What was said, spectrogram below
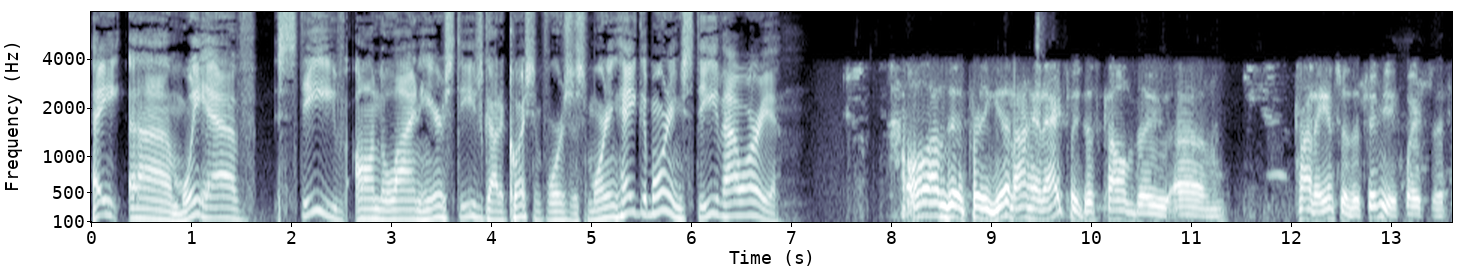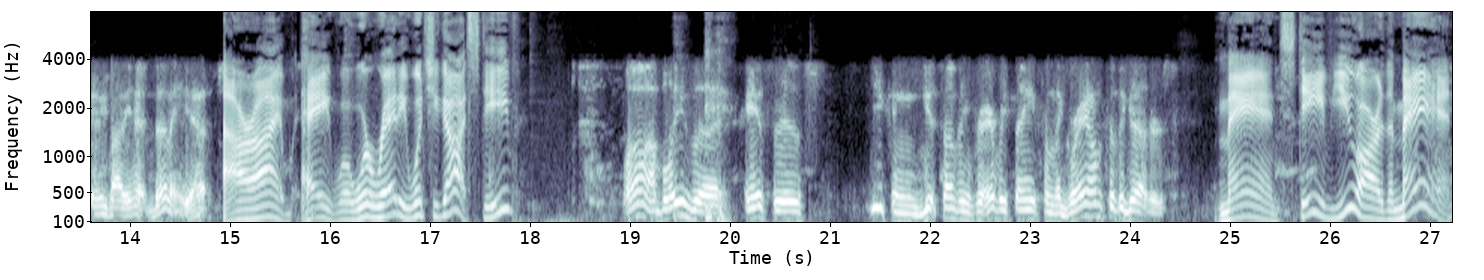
Hey, um, we have Steve on the line here. Steve's got a question for us this morning. Hey, good morning, Steve. How are you? Oh, I'm doing pretty good. I had actually just called to um, try to answer the trivia question if anybody hadn't done it yet. All right. Hey, well, we're ready. What you got, Steve? Well, I believe the answer is you can get something for everything from the ground to the gutters. Man, Steve, you are the man.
